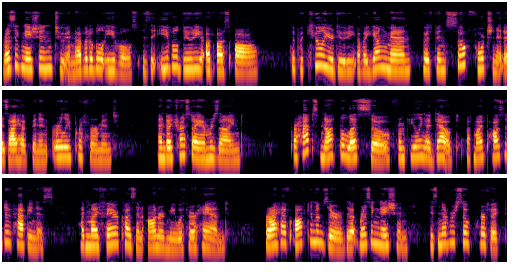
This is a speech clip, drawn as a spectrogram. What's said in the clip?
Resignation to inevitable evils is the evil duty of us all, the peculiar duty of a young man who has been so fortunate as I have been in early preferment, and I trust I am resigned. Perhaps not the less so from feeling a doubt of my positive happiness had my fair cousin honoured me with her hand, for I have often observed that resignation is never so perfect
